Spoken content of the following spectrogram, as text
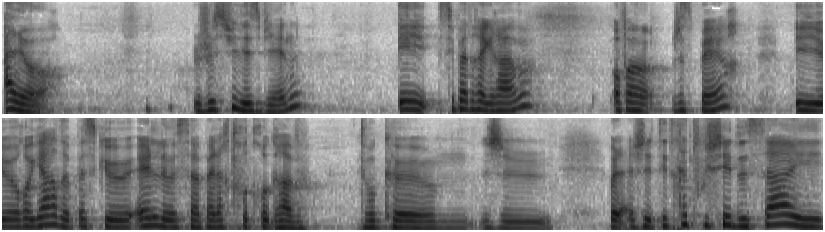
Alors, je suis lesbienne et c'est pas très grave. Enfin, j'espère. Et euh, regarde, parce que elle, ça a pas l'air trop trop grave. Donc, euh, je, voilà, j'étais très touchée de ça et,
